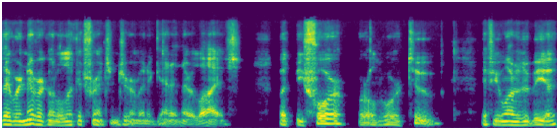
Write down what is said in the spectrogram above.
they were never going to look at French and German again in their lives. But before World War II, if you wanted to be a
